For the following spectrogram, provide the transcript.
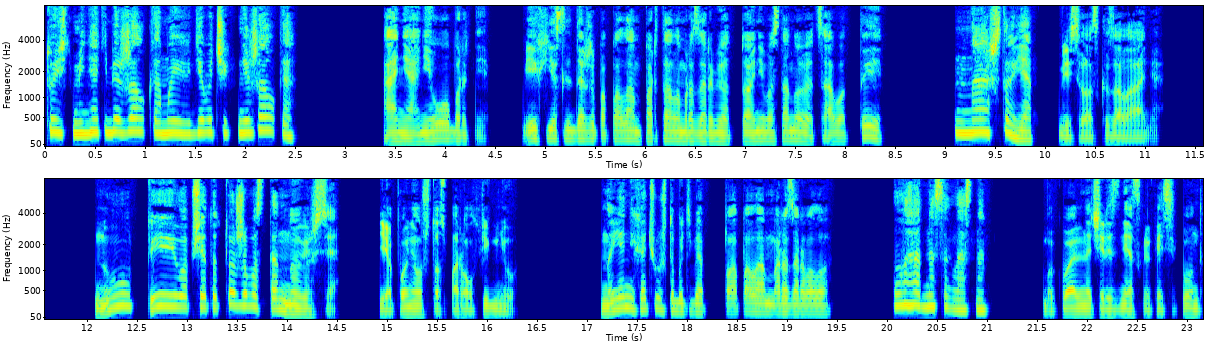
«То есть меня тебе жалко, а моих девочек не жалко?» «Аня, они оборотни. Их, если даже пополам порталом разорвет, то они восстановятся, а вот ты...» «На что я?» — весело сказала Аня. «Ну, ты вообще-то тоже восстановишься». Я понял, что спорол фигню. «Но я не хочу, чтобы тебя пополам разорвало». «Ладно, согласна». Буквально через несколько секунд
